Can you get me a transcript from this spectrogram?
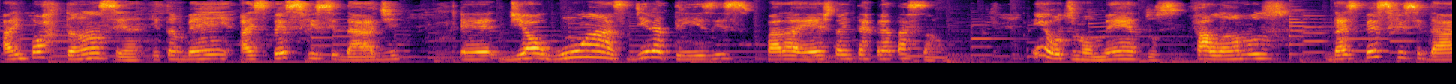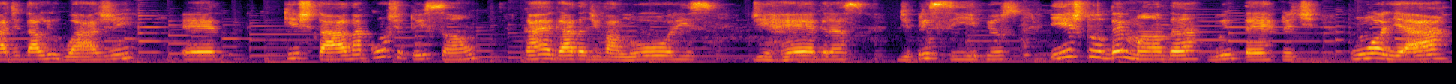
a importância e também a especificidade é, de algumas diretrizes para esta interpretação. Em outros momentos, falamos da especificidade da linguagem é, que está na Constituição, carregada de valores, de regras, de princípios. Isto demanda do intérprete um olhar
